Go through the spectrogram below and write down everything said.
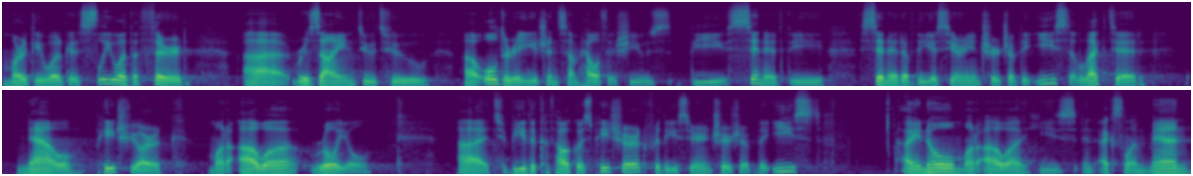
Mar Gewargis Sliwa III, uh, resigned due to uh, older age and some health issues. The Synod, the Synod of the Assyrian Church of the East, elected now Patriarch Marawa Royal uh, to be the Catholicos Patriarch for the Assyrian Church of the East. I know Mar Awa, he's an excellent man,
